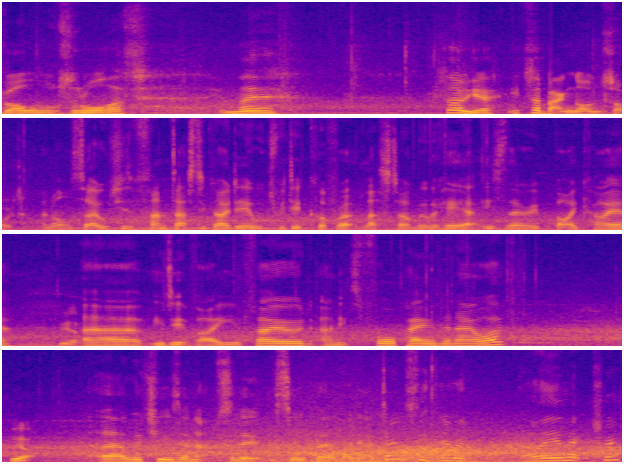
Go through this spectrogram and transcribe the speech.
rolls and all that in there. So yeah it's a bang on site. And also, which is a fantastic idea, which we did cover last time we were here, is there a bike hire. yeah. Uh, you do it via your phone, and it's four pound an hour, yeah. Uh, which is an absolutely superb idea. I don't think they're are they electric.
